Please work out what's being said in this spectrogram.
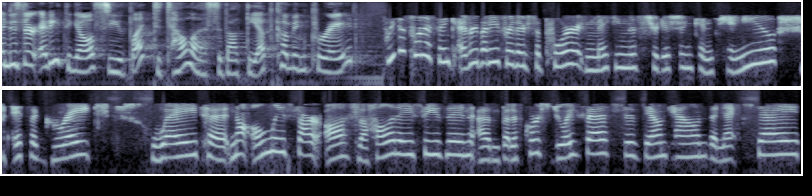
And is there anything else you'd like to tell us about the upcoming parade? We just want to thank everybody for their support and making this tradition continue. It's a great way to not only start off the holiday season, um, but of course Joy Fest is downtown the next day.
